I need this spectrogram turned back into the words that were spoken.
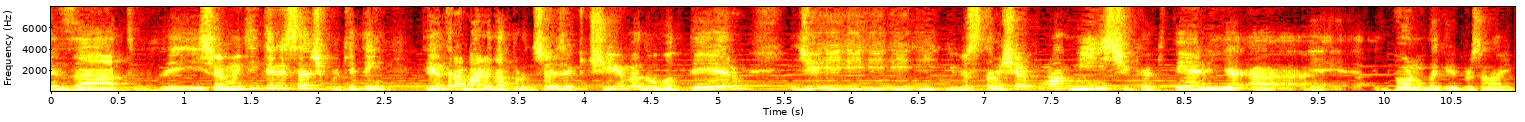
Exato. E isso é muito interessante, porque tem, tem o trabalho da produção executiva, do roteiro, de, e, e, e, você está mexendo com uma mística que tem ali a, a, a, em torno daquele personagem.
